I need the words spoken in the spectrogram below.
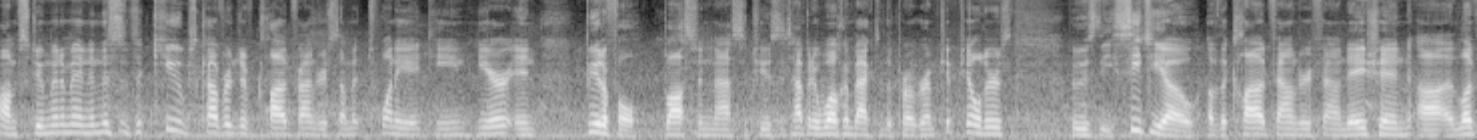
I'm Stu Miniman, and this is theCUBE's coverage of Cloud Foundry Summit 2018 here in beautiful Boston, Massachusetts. Happy to welcome back to the program Chip Childers, who's the CTO of the Cloud Foundry Foundation. Uh, I love,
